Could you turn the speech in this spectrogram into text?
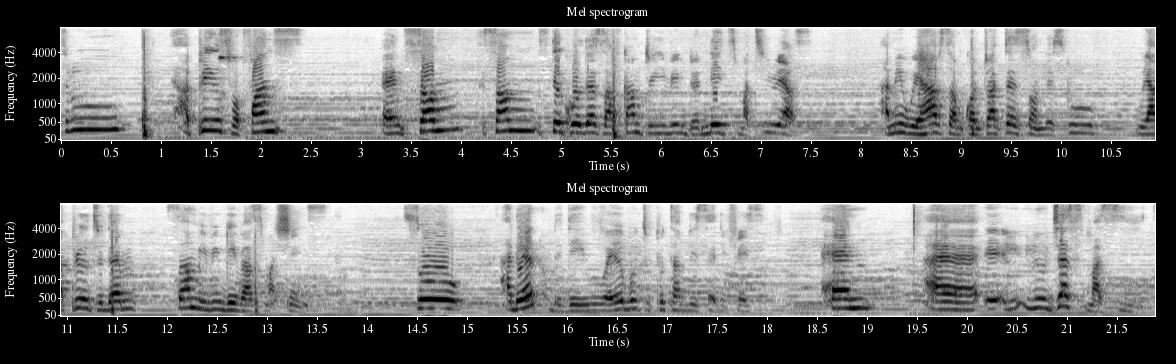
through appeals for funds and some some stakeholders have come to even donate materials. I mean, we have some contractors on the school, we appeal to them, some even gave us machines. So at the end of the day, we were able to put up this edifice and uh, it, you just must see it.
